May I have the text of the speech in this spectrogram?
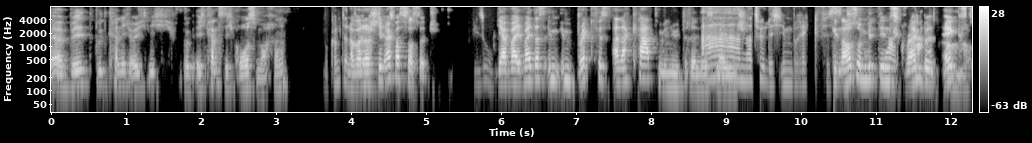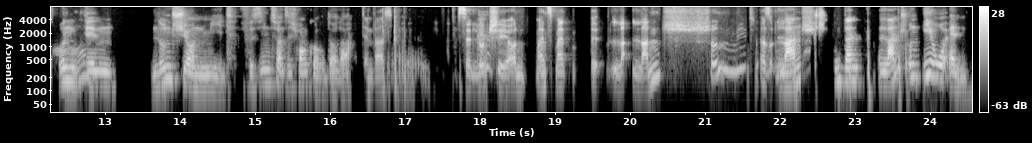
Äh, Bild, gut, kann ich euch nicht ich kann's nicht groß machen. Wo kommt denn Aber da steht einfach Sausage. Wieso? Ja, weil weil das im im Breakfast à la carte Menü drin ist, Ah, Mensch. natürlich, im Breakfast. Genauso mit den Scrambled Eggs Oh. und den Luncheon Meat für 27 Hongkong-Dollar. Dem was? Äh, Was ist denn Luncheon? Meinst mein äh, La Luncheon Meat? Also Lunch? Lunch und dann Lunch und EON.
